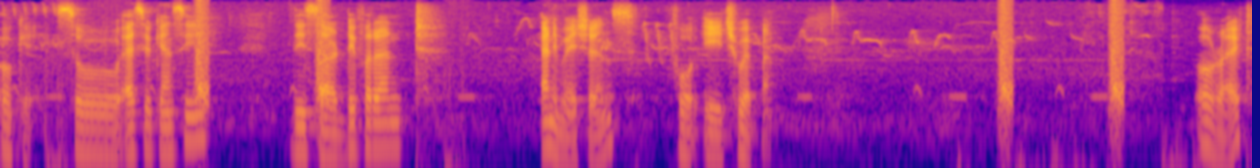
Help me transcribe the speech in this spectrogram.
Okay, so as you can see, these are different animations for each weapon. Alright,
